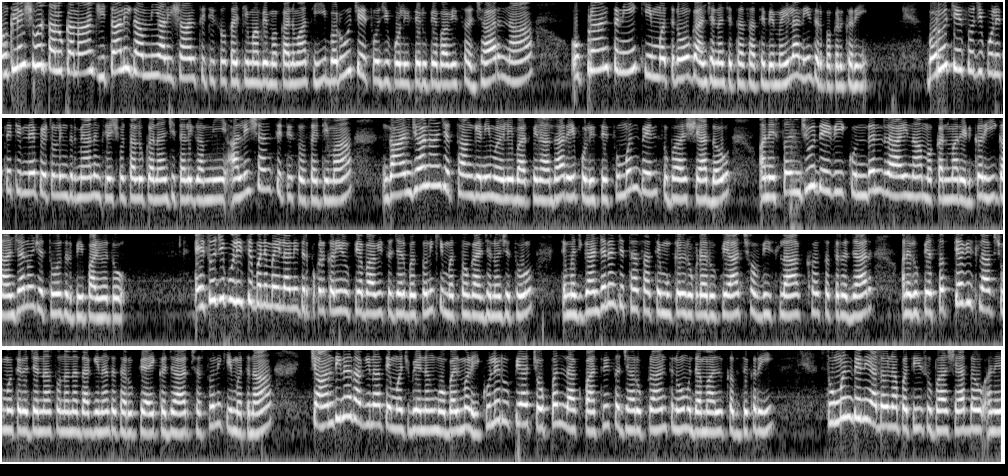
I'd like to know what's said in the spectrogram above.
અંકલેશ્વર તાલુકાના જીતાલી ગામની આલિશાન સિટી સોસાયટીમાં બે મકાનમાંથી ભરૂચ એસઓજી પોલીસે રૂપિયા બાવીસ હજારના ઉપરાંતની કિંમતનો ગાંજાના જથ્થા સાથે બે મહિલાની ધરપકડ કરી. ભરૂચ એસઓજી પોલીસની ટીમને પેટ્રોલિંગ દરમિયાન અંકલેશ્વર તાલુકાના જીતાલી ગામની આલિશાન સિટી સોસાયટીમાં ગાંજાના જથ્થા અંગેની મળેલી બાતમીના આધારે પોલીસે સુમનબેન સુભાષ યાદવ અને સંજુ દેવી કુંદનરાયના મકાનમાં રેડ કરી ગાંજાનો જથ્થો ઝડપી પાડ્યો હતો. એસઓજી પોલીસે બંને મહિલાની ધરપકડ કરી રૂપિયા બાવીસ હજાર બસોની કિંમતનો ગાંજાનો જથ્થો તેમજ ગાંજાના જથ્થા સાથે મુકેલ રોકડા રૂપિયા છવ્વીસ લાખ સત્તર હજાર અને રૂપિયા સત્યાવીસ લાખ ચુમ્મોતેર હજારના સોનાના દાગીના તથા રૂપિયા એક હજાર છસોની કિંમતના ચાંદીના દાગીના તેમજ બે નંગ મોબાઈલ મળી કુલે રૂપિયા ચોપન લાખ પાંત્રીસ હજાર ઉપરાંતનો મુદ્દામાલ કબજે કરી સુમનબેન યાદવના પતિ સુભાષ યાદવ અને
